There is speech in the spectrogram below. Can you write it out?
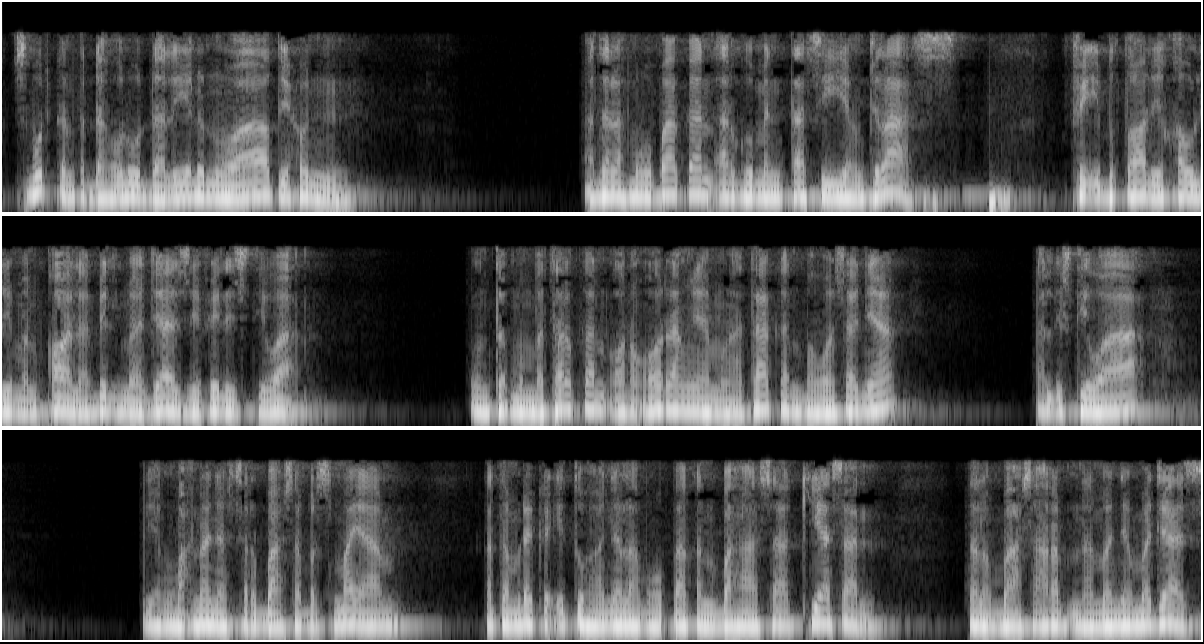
sebutkan terdahulu dalilun wadihun. Adalah merupakan argumentasi yang jelas. Fi ibtali qawli man qala bil majazi fil istiwa untuk membatalkan orang-orang yang mengatakan bahwasanya al istiwa yang maknanya serbahasa bersemayam kata mereka itu hanyalah merupakan bahasa kiasan dalam bahasa Arab namanya majaz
